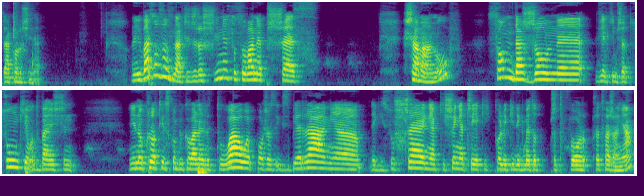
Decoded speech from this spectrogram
taką roślinę. No i warto zaznaczyć, że rośliny stosowane przez szamanów są darzone wielkim szacunkiem, odbywają się niejednokrotnie skomplikowane rytuały podczas ich zbierania, jak i suszenia, kiszenia czy jakichkolwiek innych metod przetwarzania.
